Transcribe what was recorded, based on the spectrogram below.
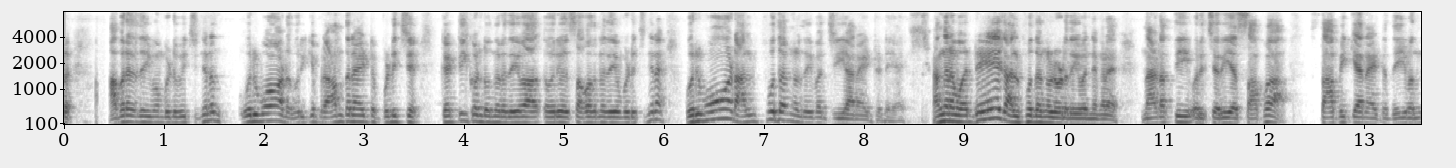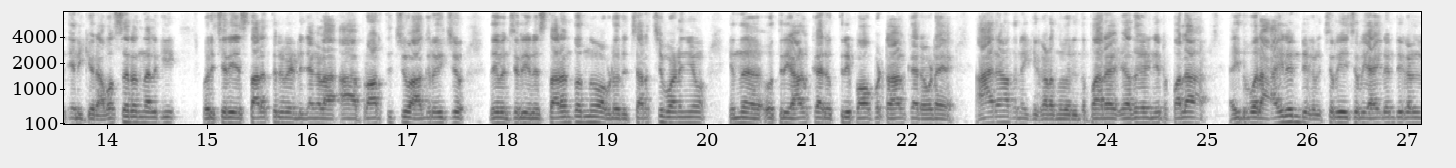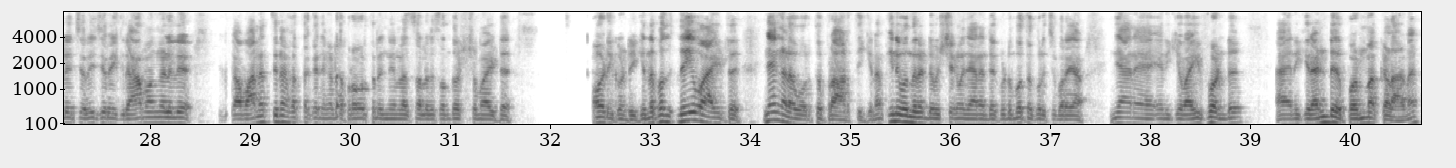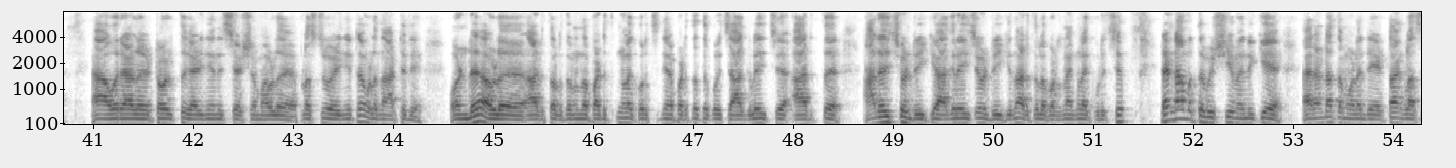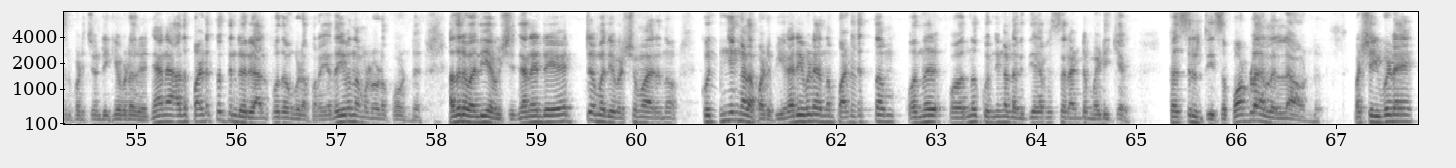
അവരെ ദൈവം വിടുവിച്ചു. ഇങ്ങനെ ഒരുപാട് ഒരിക്കൽ ഭ്രാന്തനായിട്ട് പിടിച്ച് കെട്ടിക്കൊണ്ടുവന്ന ഒരു ദൈവ ഒരു സഹോദരനെ ദൈവം വിടിച്ച് ഇങ്ങനെ ഒരുപാട് അത്ഭുതങ്ങൾ ദൈവം ചെയ്യാനായിട്ടിടയായി അങ്ങനെ അനേക അത്ഭുതങ്ങളിലൂടെ ദൈവം ഞങ്ങളെ നടത്തി. ഒരു ചെറിയ സഭ സ്ഥാപിക്കാനായിട്ട് ദൈവം എനിക്കൊരു അവസരം നൽകി. ഒരു ചെറിയ സ്ഥലത്തിന് വേണ്ടി ഞങ്ങൾ പ്രാർത്ഥിച്ചു ആഗ്രഹിച്ചു. ദൈവം ചെറിയൊരു സ്ഥലം തന്നു. അവിടെ ഒരു ചർച്ച് പണിഞ്ഞു. ഇന്ന് ഒത്തിരി ആൾക്കാർ ഒത്തിരി പാവപ്പെട്ട ആൾക്കാർ അവിടെ ആരാധനയ്ക്ക് കടന്നു വരുന്നു. പല അത് കഴിഞ്ഞിട്ട് പല ഇതുപോലെ ഐലൻഡുകൾ ചെറിയ ചെറിയ ഐലൻഡുകളിലെ ചെറിയ ചെറിയ ഗ്രാമങ്ങളിലെ വനത്തിനകത്തൊക്കെ ഞങ്ങളുടെ പ്രവർത്തനം ഞങ്ങൾ വളരെ സന്തോഷമായിട്ട് ഓടിക്കൊണ്ടിരിക്കുന്നത് അപ്പൊ ദയവായിട്ട് ഞങ്ങളെ ഓർത്ത് പ്രാർത്ഥിക്കണം. ഇനി ഒന്ന് രണ്ട് വിഷയങ്ങൾ ഞാൻ എന്റെ കുടുംബത്തെ കുറിച്ച് പറയാം. ഞാൻ എനിക്ക് വൈഫുണ്ട് എനിക്ക് രണ്ട് പെൺമക്കളാണ്. ആ, ഒരാൾ ട്വൽത്ത് കഴിഞ്ഞതിന് ശേഷം അവൾ പ്ലസ് ടു കഴിഞ്ഞിട്ട് അവൾ നാട്ടിൽ ഉണ്ട്. അവൾ അടുത്തടുത്തുള്ള പഠിത്തങ്ങളെ കുറിച്ച് ഞാൻ പഠിത്തത്തെ കുറിച്ച് ആഗ്രഹിച്ച് അടുത്ത് ആലോചിച്ചുകൊണ്ടിരിക്കുക ആഗ്രഹിച്ചുകൊണ്ടിരിക്കുന്നു അടുത്തുള്ള പഠനങ്ങളെ കുറിച്ച് രണ്ടാമത്തെ വിഷയം എനിക്ക് രണ്ടാമത്തെ മോളെന്റെ എട്ടാം ക്ലാസ്സിൽ പഠിച്ചുകൊണ്ടിരിക്കുക. ഇവിടെ വരും ഞാൻ അത് പഠിത്തത്തിന്റെ ഒരു അത്ഭുതം കൂടെ പറയാം. ദൈവം നമ്മളോടൊപ്പം ഉണ്ട്. അതൊരു വലിയ വിഷയം. ഞാൻ എന്റെ ഏറ്റവും വലിയ വിഷമായിരുന്നു കുഞ്ഞുങ്ങളെ പഠിപ്പിക്കുക. കാര്യം ഇവിടെ ഒന്ന് പഠിത്തം ഒന്ന് ഒന്ന് കുഞ്ഞുങ്ങളുടെ വിദ്യാഭ്യാസം രണ്ട് മെഡിക്കൽ ഫെസിലിറ്റീസ് പോപ്പുലറിലെല്ലാം ഉണ്ട്. പക്ഷെ ഇവിടെ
